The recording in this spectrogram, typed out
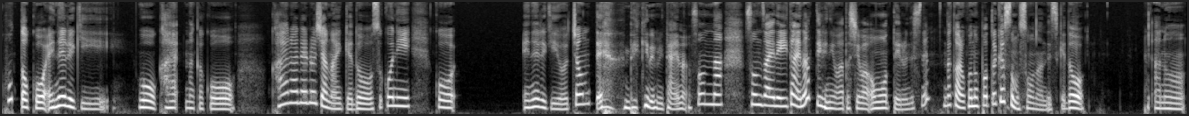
ほっとこうエネルギーを変え、なんかこう、変えられるじゃないけど、そこにこうエネルギーをちょんって できるみたいな、そんな存在でいたいなっていうふうに私は思っているんですね。だからこのポッドキャストもそうなんですけど、あの、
